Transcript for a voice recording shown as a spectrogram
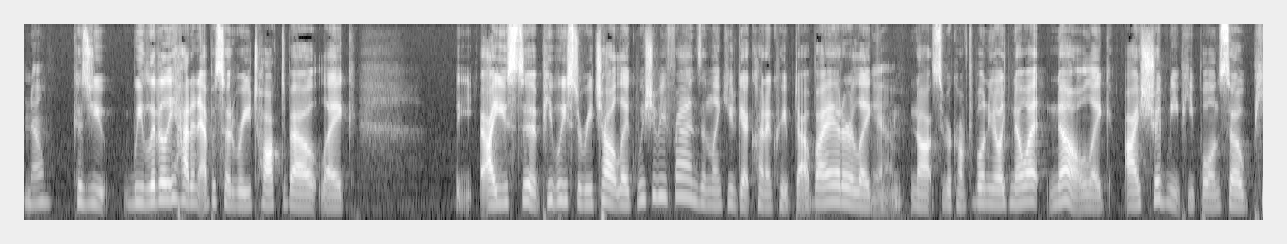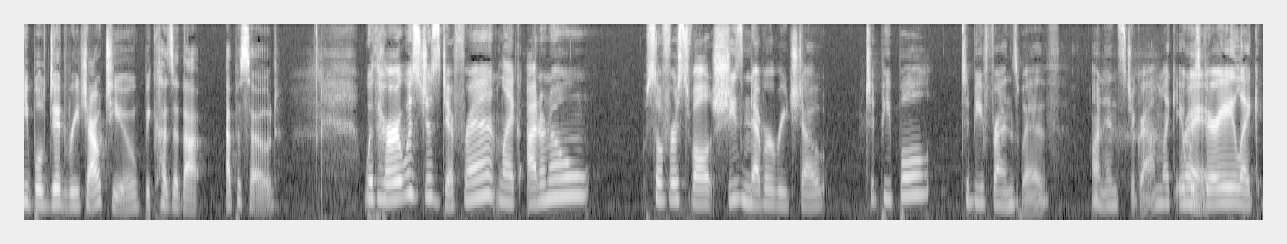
no because you. We literally had an episode where you talked about like. I used to people used to reach out like we should be friends and like you'd get kind of creeped out by it or like Yeah. not super comfortable and you're like no what? No like I should meet people and so people did reach out to you because of that episode. With her it was just different like i don't know so first of all she's never reached out to people to be friends with on instagram like it was very like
